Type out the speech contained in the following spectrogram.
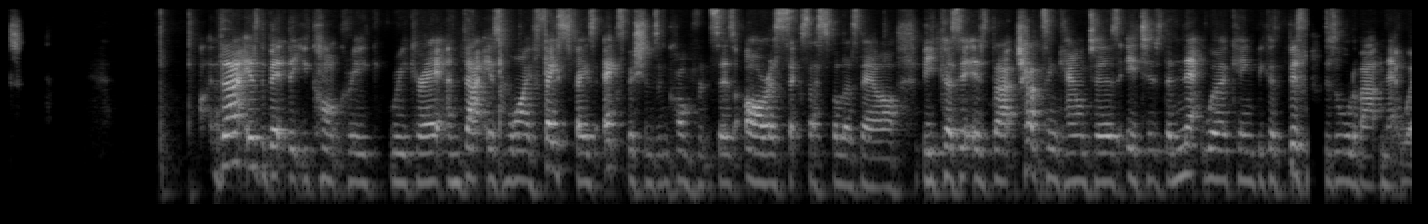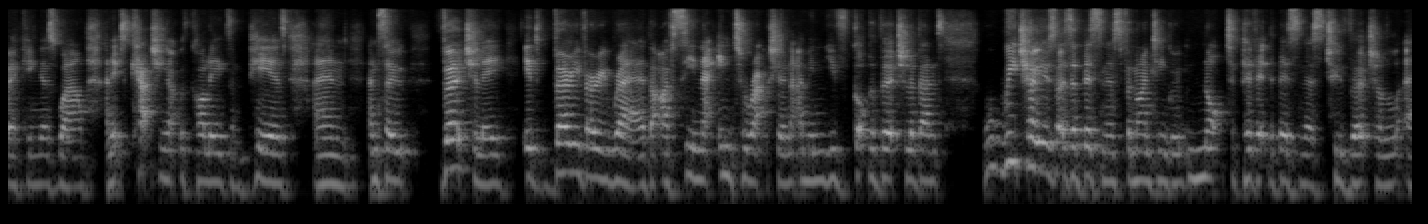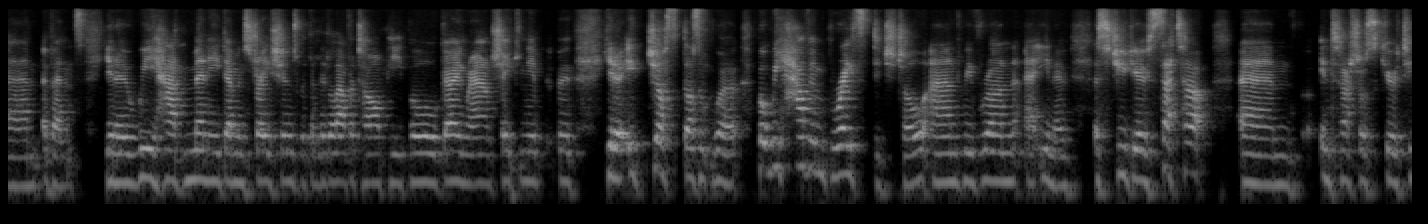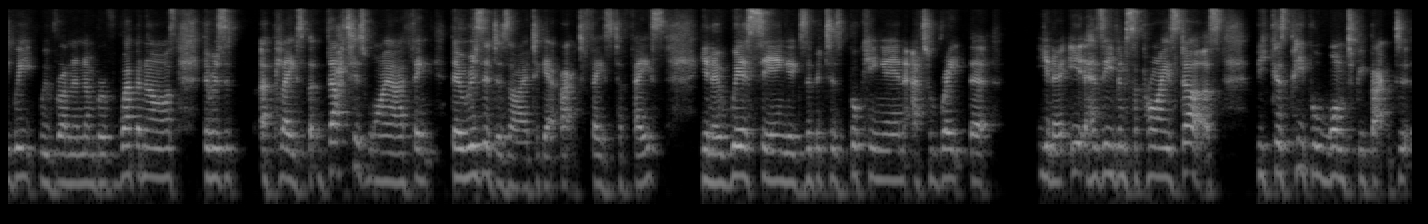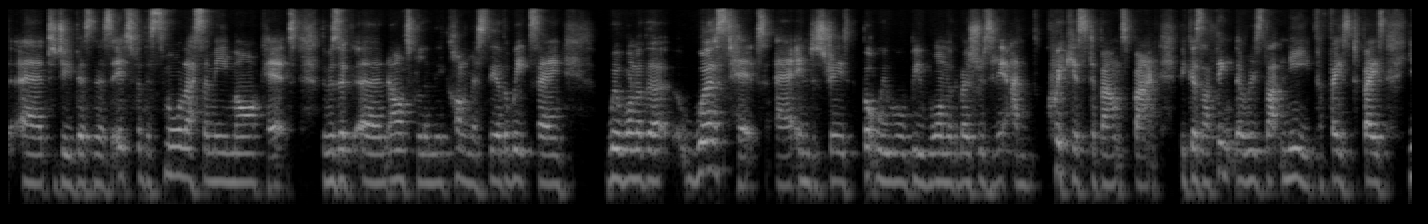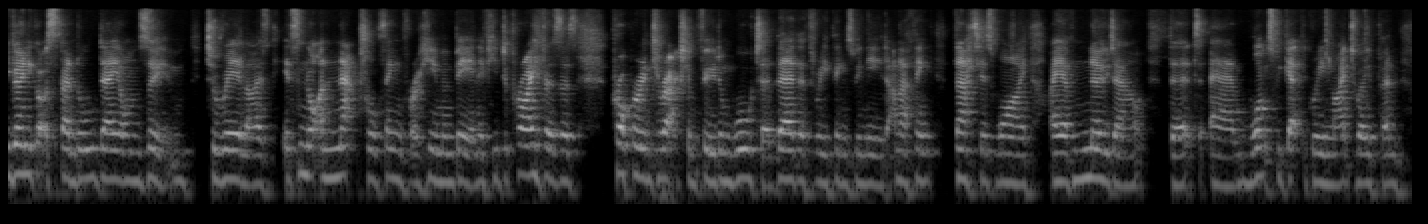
that is the bit that you can't re- recreate and that is why face-to-face exhibitions and conferences are as successful as they are because it is that chance encounters it is the networking because business is all about networking as well and it's catching up with colleagues and peers and and so virtually it's very very rare that i've seen that interaction. I mean you've got the virtual events. We chose as a business for 19 group not to pivot the business to virtual um, events. You know we had many demonstrations with the little avatar people going around shaking the booth you know it just doesn't work. But we have embraced digital and we've run you know a studio setup um, international security week. We've run a number of webinars. There is a a place but that is why i think there is a desire to get back to face to face you know we're seeing exhibitors booking in at a rate that you know it has even surprised us because people want to be back to, uh, to do business. It's for the small sme market. There was a, an article in the economist the other week saying we're one of the worst hit uh, industries, but we will be one of the most resilient and quickest to bounce back because I think there is that need for face to face. You've only got to spend all day on Zoom to realize it's not a natural thing for a human being. If you deprive us as proper interaction, food, and water, they're the three things we need. And I think that is why I have no doubt that um, once we get the green light to open,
